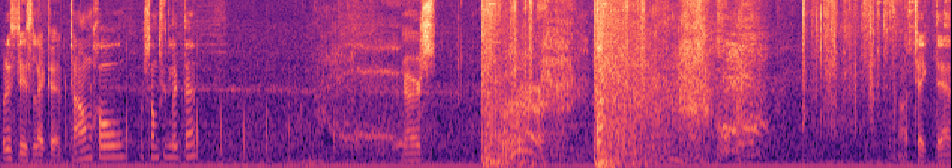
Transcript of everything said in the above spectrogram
What is this, like a town hall or something like that? Nurse. I'll take that.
